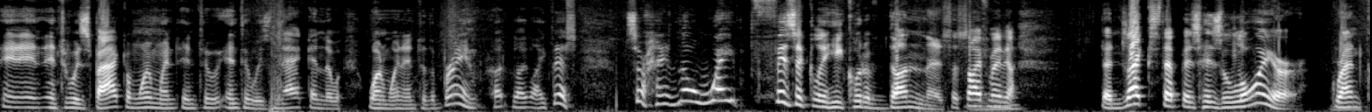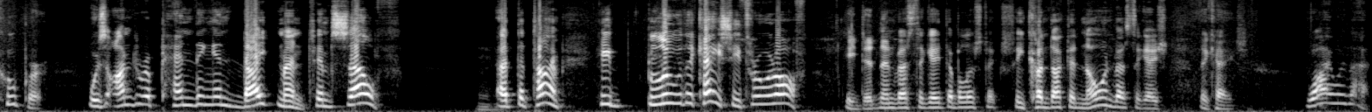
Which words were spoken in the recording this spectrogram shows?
in, in- into his back, and one went into into his neck, and the one went into the brain, uh, like, like this. So no way physically he could have done this. Aside from anything, else. the next step is his lawyer, Grant Cooper, was under a pending indictment himself at the time. He blew the case. He threw it off. He didn't investigate the ballistics. He conducted no investigation of the case. Why was that?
